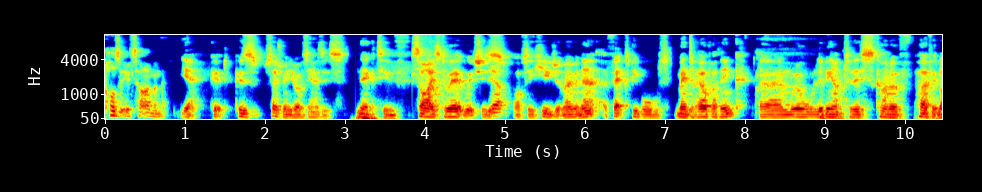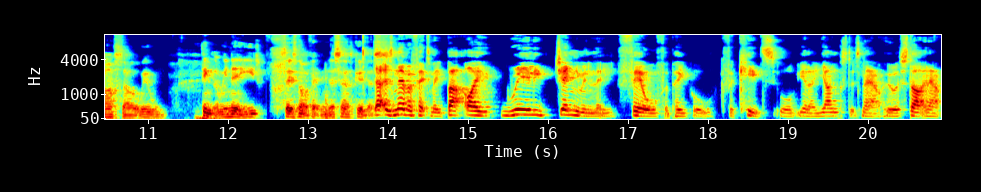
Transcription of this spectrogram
positive time on it. Yeah, good. Because social media obviously has its negative sides to it, which is Yeah. obviously huge at the moment. That affects people's mental health, I think. Um, we're all living up to this kind of perfect lifestyle that we all think that we need. So it's not affecting. That sounds good. That's, That has never affected me, but I really genuinely feel for people, for kids or you know youngsters now who are starting out.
